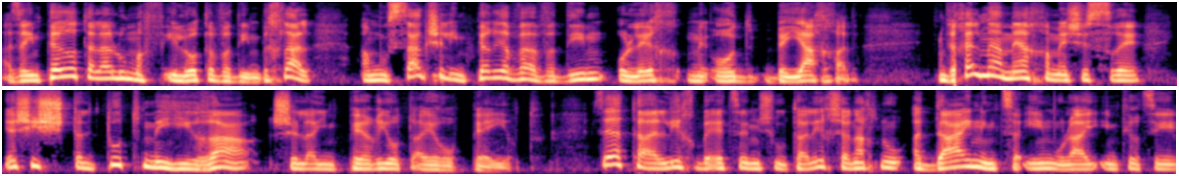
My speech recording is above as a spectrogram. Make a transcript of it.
אז האימפריות הללו מפעילות עבדים. בכלל, המושג של אימפריה ועבדים הולך מאוד ביחד. והחל מהמאה ה-15 יש השתלטות מהירה של האימפריות האירופאיות. זה התהליך בעצם שהוא תהליך שאנחנו עדיין נמצאים, אולי אם תרצי,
